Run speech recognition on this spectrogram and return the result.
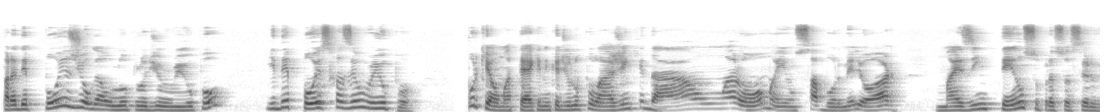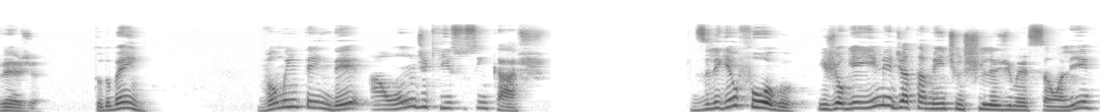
para depois jogar o lúpulo de Ripple e depois fazer o Ripple. Porque é uma técnica de lupulagem que dá um aroma e um sabor melhor, mais intenso para sua cerveja. Tudo bem? Vamos entender aonde que isso se encaixa. Desliguei o fogo e joguei imediatamente um chiller de imersão ali,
